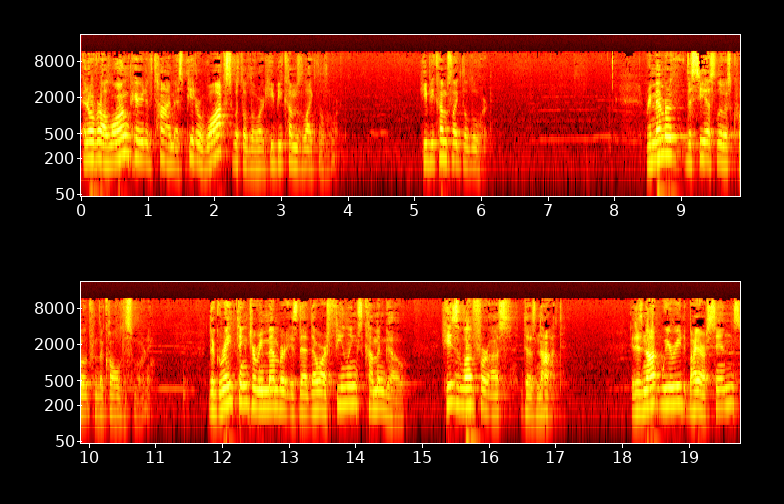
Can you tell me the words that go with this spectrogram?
And over a long period of time, as Peter walks with the Lord, he becomes like the Lord he becomes like the Lord. Remember the C.S. Lewis quote from the call this morning. The great thing to remember is that though our feelings come and go, his love for us does not. It is not wearied by our sins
